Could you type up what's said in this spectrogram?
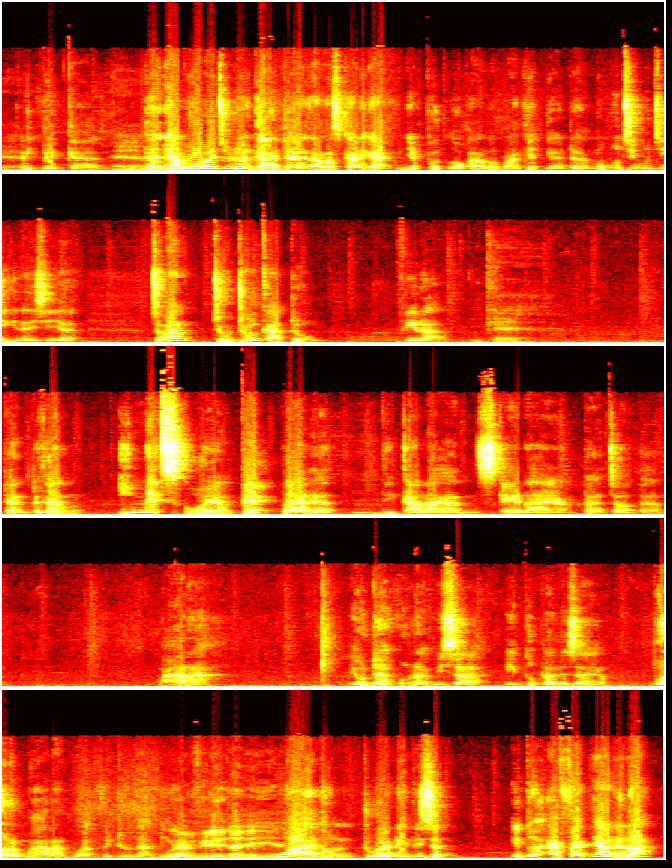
Oke. clickbait kan Iya. nggak nyambung sama judul nggak ada yang sama sekali kayak menyebut lokal itu plagiat nggak ada memuji-muji kita isinya cuman judul kadung viral Oke. dan dengan image gue yang bad banget Hmm. di kalangan skena yang bacotan marah ya udah aku nggak bisa itu balasannya pur marah buat video tadi Bukan video tadi ya. wah itu dua netizen itu efeknya adalah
